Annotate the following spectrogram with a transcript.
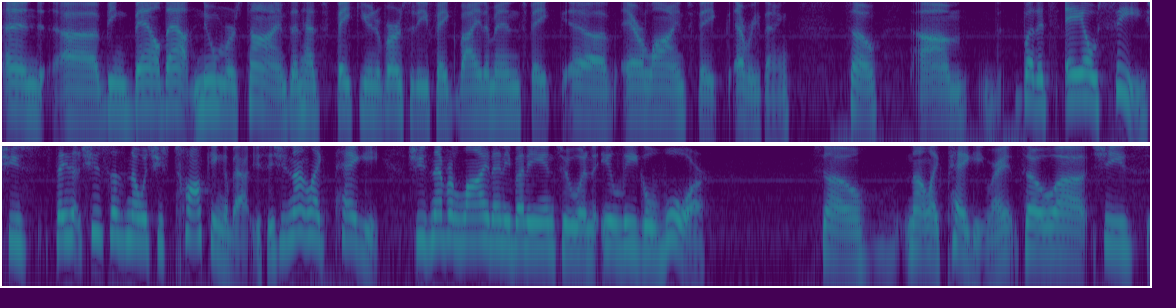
and uh, being bailed out numerous times and has fake university, fake vitamins, fake uh, airlines, fake everything. So, um, but it's AOC. She's they, she just doesn't know what she's talking about. You see, she's not like Peggy. She's never lied anybody into an illegal war. So not like Peggy, right? So uh, she's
